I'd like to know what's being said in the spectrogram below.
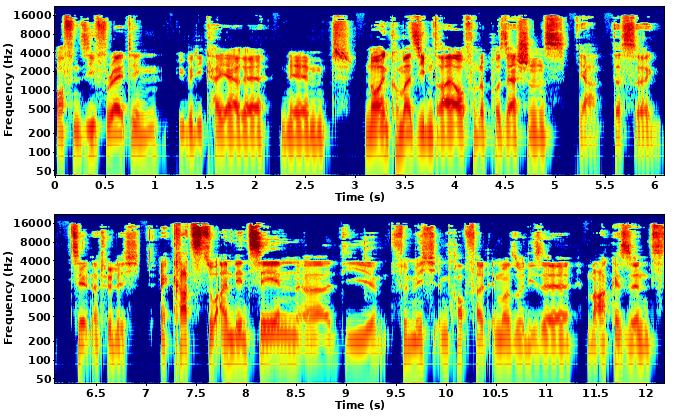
Offensivrating über die Karriere, nimmt 9,73 auf 100 Possessions. Ja, das äh, zählt natürlich, er kratzt so an den Zehen, äh, die für mich im Kopf halt immer so diese Marke sind,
